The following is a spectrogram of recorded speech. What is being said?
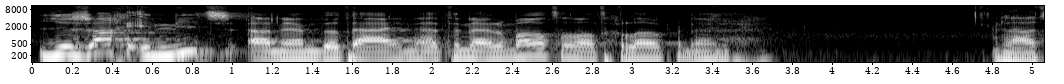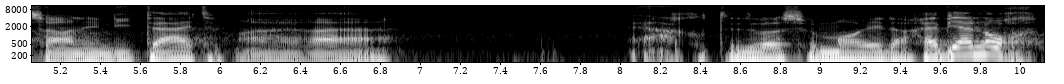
je zag in niets aan hem dat hij net een hele marathon had gelopen. Nee. Laat staan in die tijd. Maar eh, ja, goed, het was een mooie dag. Heb jij nog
